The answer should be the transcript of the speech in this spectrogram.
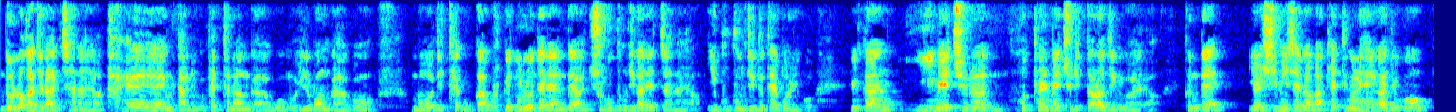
놀러 가질 않잖아요. 다 해외여행 다니고 베트남 가고 뭐 일본 가고 뭐 어디 태국 가고 그렇게 놀러 다니는데 출국 금지가 됐잖아요. 입국 금지도 돼버리고. 그러니까 이 매출은 호텔 매출이 떨어진 거예요. 근데 열심히 제가 마케팅을 해가지고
